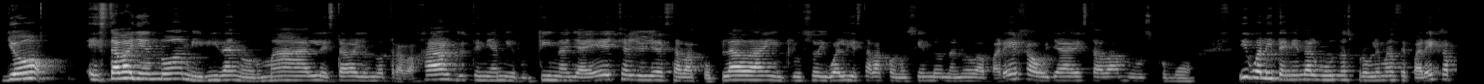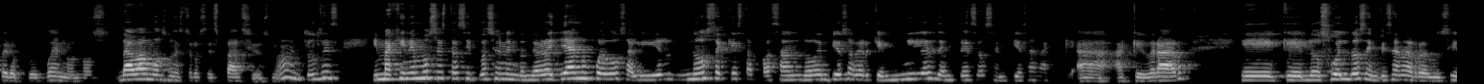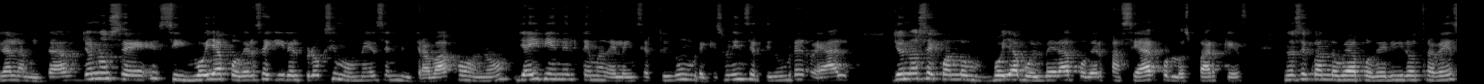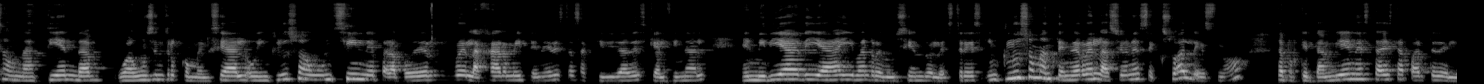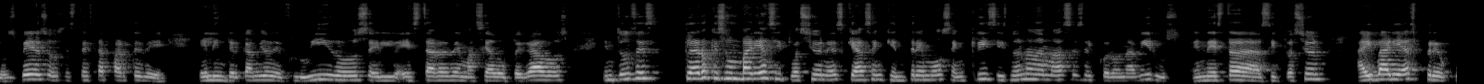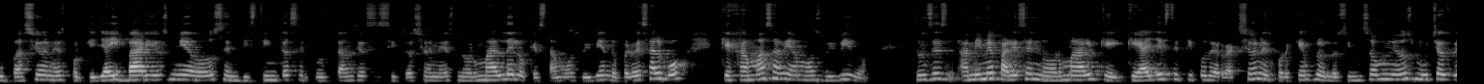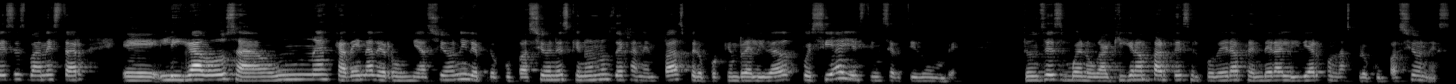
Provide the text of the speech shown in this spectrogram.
yo estaba yendo a mi vida normal, estaba yendo a trabajar, yo tenía mi rutina ya hecha, yo ya estaba acoplada, incluso igual y estaba conociendo una nueva pareja o ya estábamos como igual y teniendo algunos problemas de pareja, pero pues bueno, nos dábamos nuestros espacios, ¿no? Entonces, imaginemos esta situación en donde ahora ya no puedo salir, no sé qué está pasando, empiezo a ver que miles de empresas empiezan a, quebrar. Eh, que los sueldos se empiezan a reducir a la mitad. Yo no sé si voy a poder seguir el próximo mes en mi trabajo o no. Y ahí viene el tema de la incertidumbre, que es una incertidumbre real. Yo no sé cuándo voy a volver a poder pasear por los parques no sé cuándo voy a poder ir otra vez a una tienda o a un centro comercial o incluso a un cine para poder relajarme y tener estas actividades que al final en mi día a día iban reduciendo el estrés, incluso mantener relaciones sexuales, ¿no? O sea, porque también está esta parte de los besos, está esta parte de el intercambio de fluidos, el estar demasiado pegados. Entonces, Claro que son varias situaciones que hacen que entremos en crisis, no nada más es el coronavirus en esta situación, hay varias preocupaciones porque ya hay varios miedos en distintas circunstancias y situaciones normal de lo que estamos viviendo, pero es algo que jamás habíamos vivido. Entonces, a mí me parece normal que, haya este tipo de reacciones. Por ejemplo, los insomnios muchas veces van a estar eh, ligados a una cadena de rumiación y de preocupaciones que no nos dejan en paz, pero porque en realidad, pues sí hay esta incertidumbre. Entonces, bueno, aquí gran parte es el poder aprender a lidiar con las preocupaciones.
